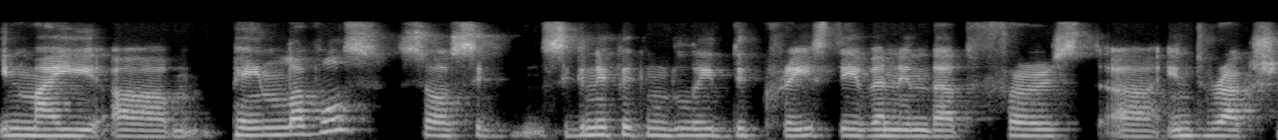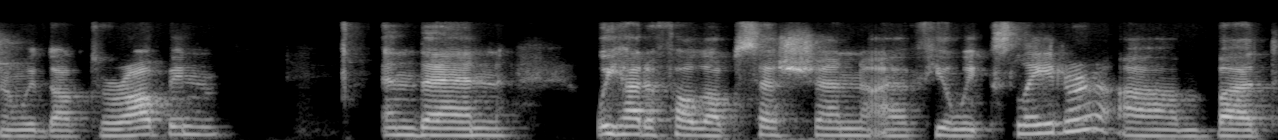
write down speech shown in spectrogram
in my um, pain levels, so sig significantly decreased even in that first uh, interaction with Dr. Robyn. And then we had a follow-up session a few weeks later, um, but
